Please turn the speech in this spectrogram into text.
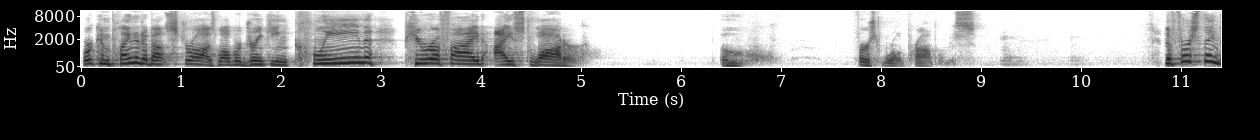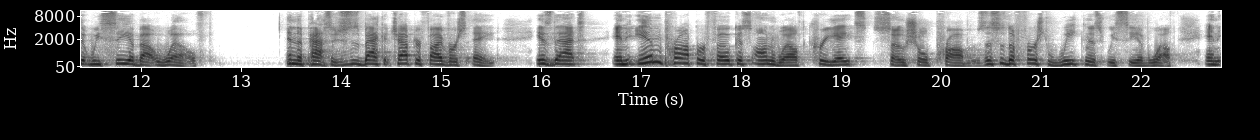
we're complaining about straws while we're drinking clean, purified, iced water. Oh, first world problems. The first thing that we see about wealth in the passage, this is back at chapter 5, verse 8, is that an improper focus on wealth creates social problems. This is the first weakness we see of wealth. An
